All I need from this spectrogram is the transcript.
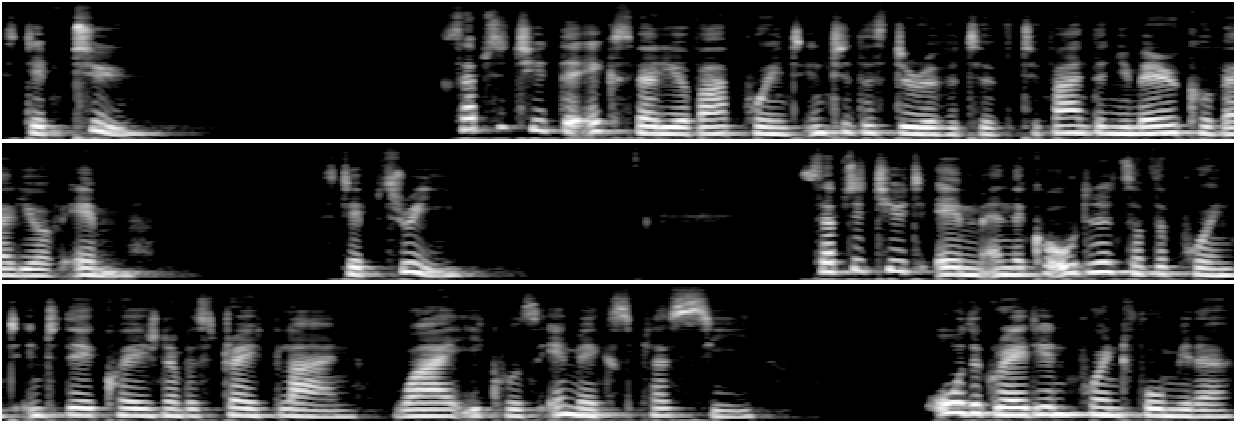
Step 2. Substitute the x value of our point into this derivative to find the numerical value of m. Step 3. Substitute m and the coordinates of the point into the equation of a straight line y equals mx plus c or the gradient point formula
